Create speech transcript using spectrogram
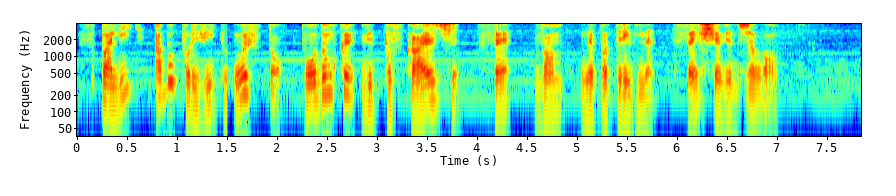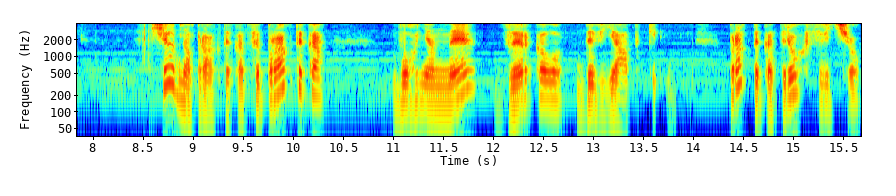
Спаліть або порвіть листок, подумки відпускаючи все вам непотрібне, все, що віджило. Ще одна практика це практика вогняне дзеркало дев'ятки. Практика трьох свічок.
